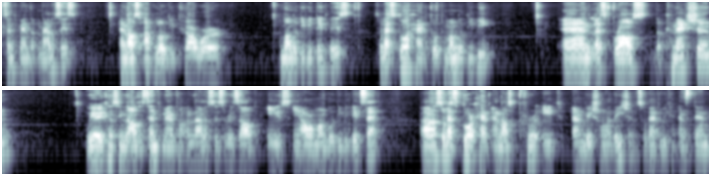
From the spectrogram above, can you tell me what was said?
sentimental analysis and also upload it to our MongoDB database, so let's go ahead go to MongoDB and let's browse the connection where you can see now the sentimental analysis result is in our MongoDB dataset. Uh, so let's go ahead and also create an visualization so that we can understand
